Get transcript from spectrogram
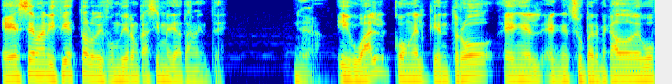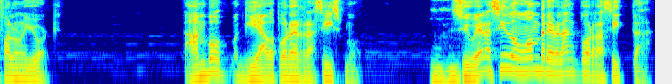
ese manifiesto lo difundieron casi inmediatamente. Igual con el que entró en el, en el supermercado de Buffalo, New York. Ambos guiados por el racismo. Si hubiera sido un hombre blanco racista,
